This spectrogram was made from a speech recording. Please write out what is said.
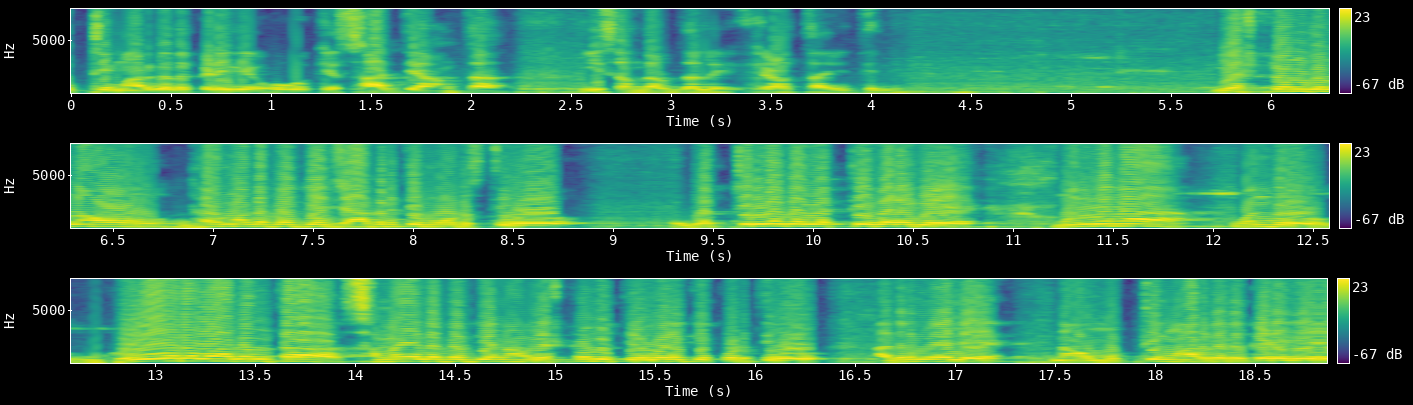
ಮುಕ್ತಿ ಮಾರ್ಗದ ಕಡೆಗೆ ಹೋಗೋಕೆ ಸಾಧ್ಯ ಅಂತ ಈ ಸಂದರ್ಭದಲ್ಲಿ ಹೇಳ್ತಾ ಇದ್ದೀನಿ. ಎಷ್ಟೊಂದು ನಾವು ಧರ್ಮದ ಬಗ್ಗೆ ಜಾಗೃತಿ ಮೂಡಿಸ್ತೀವೋ ಗೊತ್ತಿಲ್ಲದ ವ್ಯಕ್ತಿಗಳಿಗೆ ಮುಂದಿನ ಒಂದು ಘೋರವಾದಂತ ಸಮಯದ ಬಗ್ಗೆ ನಾವು ಎಷ್ಟೊಂದು ತಿಳುವಳಿಕೆ ಕೊಡ್ತೀವೋ ಅದ್ರ ಮೇಲೆ ನಾವು ಮುಕ್ತಿ ಮಾರ್ಗದ ಕಡೆಗೆ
